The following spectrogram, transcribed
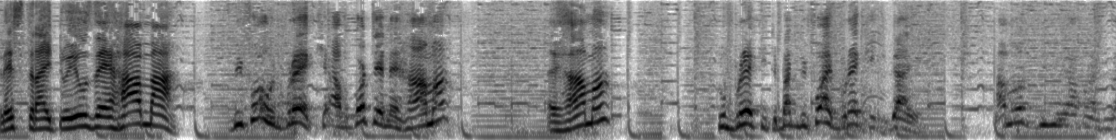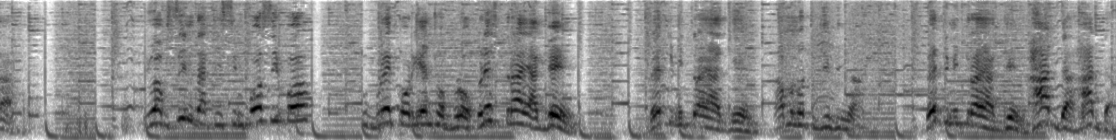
Let's try to use a hammer. Before we break, I've gotten a hammer. A hammer to break it. But before I break it, guys, I'm not giving up like that. You have seen that it's impossible to break Oriental block. Let's try again. Let me try again. I'm not giving up. Let me try again. Harder, harder.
